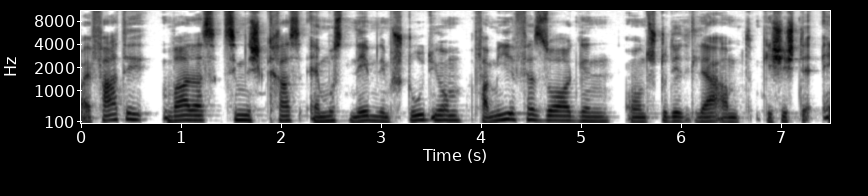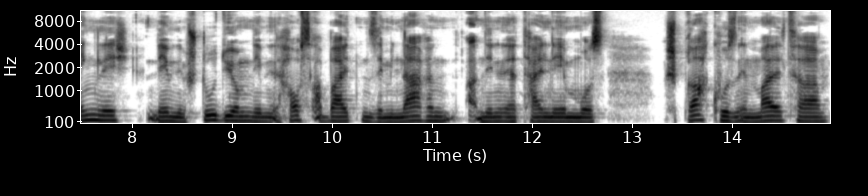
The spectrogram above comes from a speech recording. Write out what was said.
bei Fatih war das ziemlich krass. Er musste neben dem Studium Familie versorgen und studierte Lehramt Geschichte Englisch. Neben dem Studium, neben den Hausarbeiten, Seminaren, an denen er teilnehmen muss, Sprachkursen in Malta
